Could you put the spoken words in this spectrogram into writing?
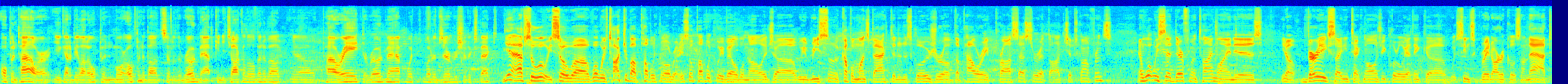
open power, you got to be a lot open, more open about sort of the roadmap. Can you talk a little bit about you know Power Eight, the roadmap, what what observers should expect? Yeah, absolutely. So uh, what we've talked about publicly already, so publicly available knowledge, uh, we recently, a couple months back, did a disclosure of the Power 8 processor at the Hot Chips Conference. And what we said there from a timeline is, you know, very exciting technology. Clearly, I think uh, we've seen some great articles on that.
